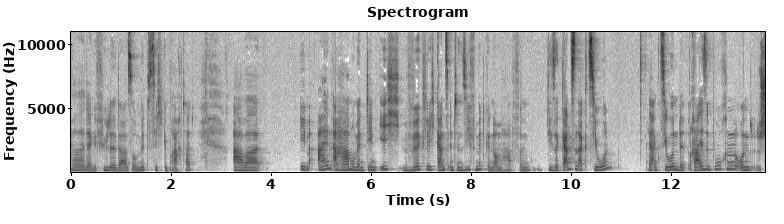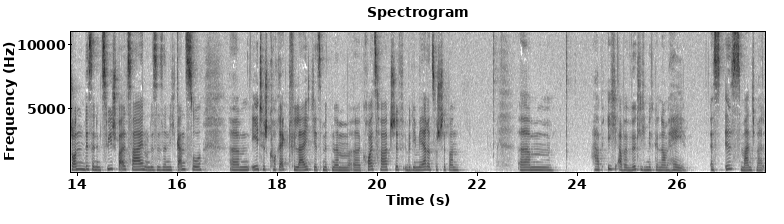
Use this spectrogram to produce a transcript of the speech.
äh, der Gefühle da so mit sich gebracht hat. Aber eben ein Aha-Moment, den ich wirklich ganz intensiv mitgenommen habe von dieser ganzen Aktion, der Aktion Reise buchen und schon ein bisschen im Zwiespalt sein. Und es ist ja nicht ganz so ähm, ethisch korrekt, vielleicht jetzt mit einem äh, Kreuzfahrtschiff über die Meere zu schippern, ähm, habe ich aber wirklich mitgenommen, hey, es ist manchmal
